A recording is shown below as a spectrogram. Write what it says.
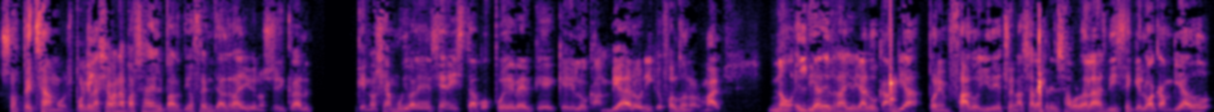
sospechamos, porque la semana pasada en el partido frente al Rayo, no sé, claro, que no sea muy valencianista, pues puede ver que, que lo cambiaron y que fue algo normal. No, el día del Rayo ya lo cambia por enfado y de hecho en la sala de prensa Bordalás dice que lo ha cambiado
